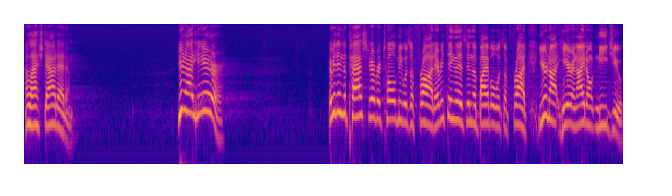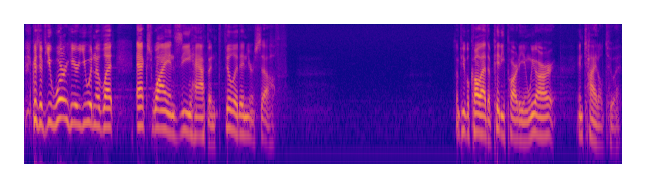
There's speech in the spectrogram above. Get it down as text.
I lashed out at him. You're not here. Everything the pastor ever told me was a fraud. Everything that's in the Bible was a fraud. You're not here, and I don't need you. Because if you were here, you wouldn't have let X, Y, and Z happen. Fill it in yourself. Some people call that the pity party, and we are entitled to it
